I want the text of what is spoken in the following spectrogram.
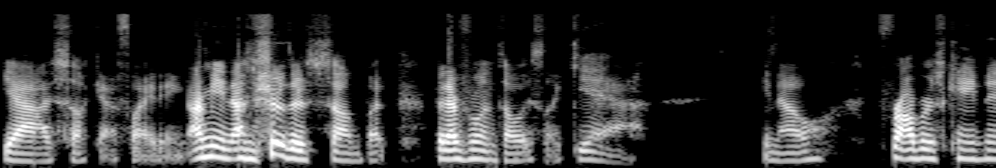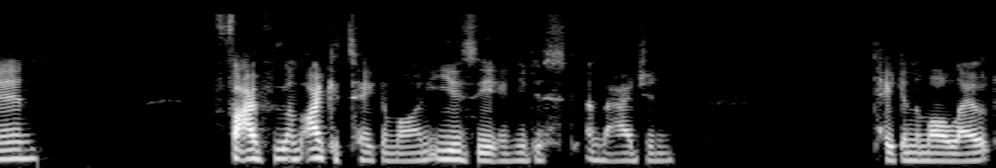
yeah, I suck at fighting. I mean, I'm sure there's some, but but everyone's always like, yeah, you know, robbers came in, five of them, I could take them on easy, and you just imagine taking them all out,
